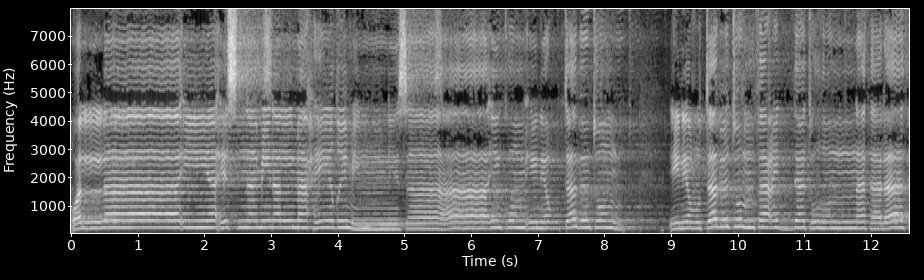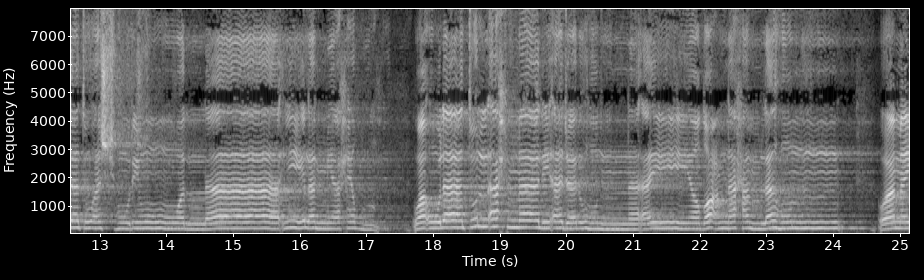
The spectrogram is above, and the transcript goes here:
واللائي يئسن من المحيض من نسائكم إن ارتبتم إن ارتبتم فعدتهن ثلاثة أشهر واللائي لم يحضن وأولاة الأحمال أجلهن أن يضعن حملهن ومن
